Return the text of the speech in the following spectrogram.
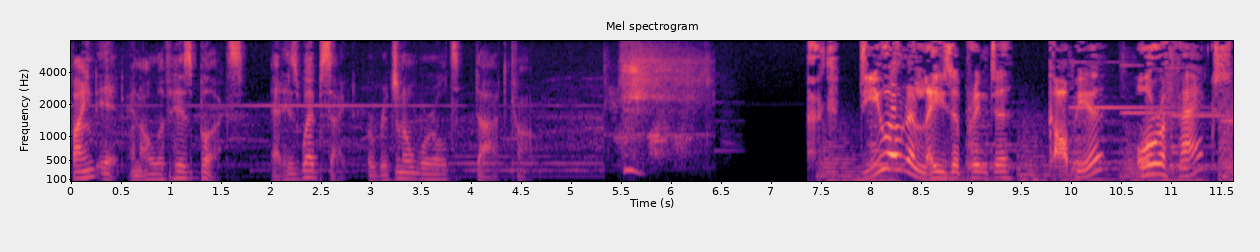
Find it and all of his books at his website, originalworlds.com. Do you own a laser printer, copier, or a fax?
